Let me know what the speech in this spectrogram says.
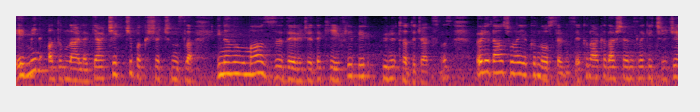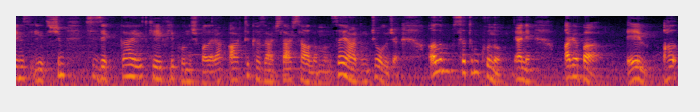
emin adımlarla gerçekçi bakış açınızla inanılmaz derecede keyifli bir günü tadacaksınız. Öğleden sonra yakın dostlarınız, yakın arkadaşlarınızla geçireceğiniz iletişim size gayet keyifli konuşmalara, artı kazançlar sağlamanıza yardımcı olacak. Alım satım konu yani araba, ev al-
